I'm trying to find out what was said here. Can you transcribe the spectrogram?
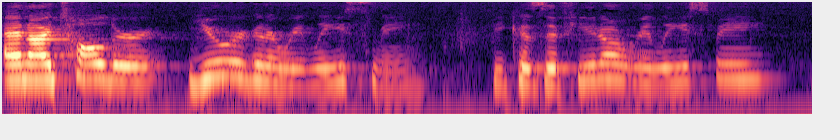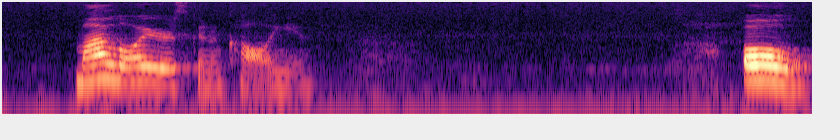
And I told her, You are going to release me because if you don't release me, my lawyer is going to call you. Oh,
